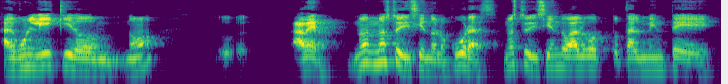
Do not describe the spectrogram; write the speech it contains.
algún líquido, ¿no? A ver, no, no estoy diciendo locuras, no estoy diciendo algo totalmente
